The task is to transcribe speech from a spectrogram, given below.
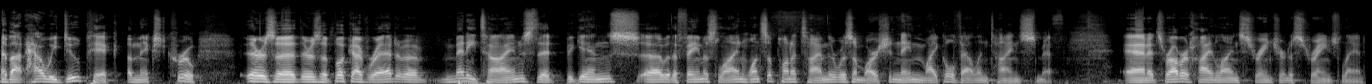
about how we do pick a mixed crew. There's a there's a book I've read uh, many times that begins uh, with a famous line: "Once upon a time, there was a Martian named Michael Valentine Smith." And it's Robert Heinlein's Stranger in a Strange Land.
